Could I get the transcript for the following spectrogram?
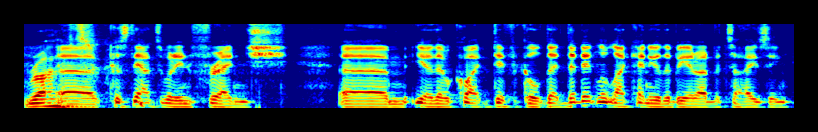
Right. because the ads were in French. Um, you know, they were quite difficult. They, they didn't look like any other beer advertising.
